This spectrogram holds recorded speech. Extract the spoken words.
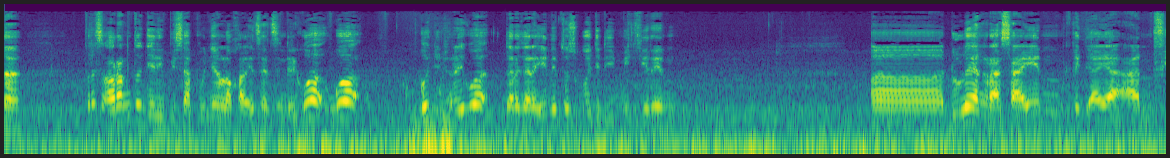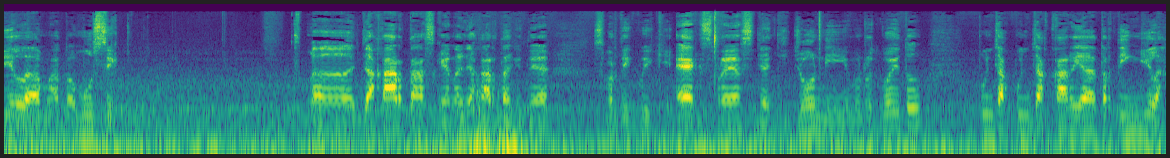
nah terus orang tuh jadi bisa punya lokal insight sendiri. Gue gue gue jujur aja gue gara-gara ini terus gue jadi mikirin uh, dulu yang ngerasain kejayaan film atau musik uh, Jakarta skena Jakarta gitu ya seperti Quickie Express janji Joni menurut gue itu puncak-puncak karya tertinggi lah.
